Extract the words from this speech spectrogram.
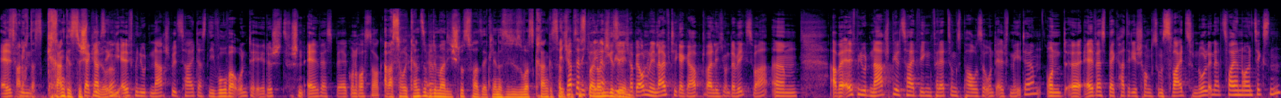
elf Das war doch Minuten. das krankeste Da Spiel, gab es irgendwie elf Minuten Nachspielzeit. Das Niveau war unterirdisch zwischen Elversberg und Rostock. Aber sorry, kannst du bitte mal die Schlussphase erklären? Das ist sowas Krankes, habe ich habe es ja nicht gesehen, noch nie gesehen. Ich habe ja auch nur den Live-Ticker gehabt, weil ich unterwegs war. Ähm, aber elf Minuten Nachspielzeit wegen Verletzungspause und Elfmeter. Und äh, Elversberg hatte die Chance zum 2 zu 0 in der 92.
